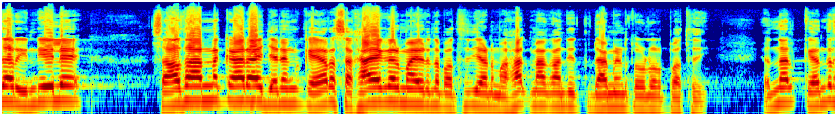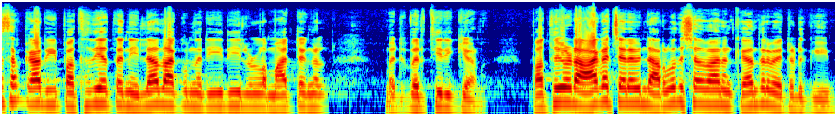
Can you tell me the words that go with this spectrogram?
സർ ഇന്ത്യയിലെ സാധാരണക്കാരായ ജനങ്ങൾക്ക് ഏറെ സഹായകരമായിരുന്ന പദ്ധതിയാണ് മഹാത്മാഗാന്ധി ഗ്രാമീണ തൊഴിലുറപ്പ് പദ്ധതി. എന്നാൽ കേന്ദ്ര സർക്കാർ ഈ പദ്ധതിയെ തന്നെ ഇല്ലാതാക്കുന്ന രീതിയിലുള്ള മാറ്റങ്ങൾ മറ്റ് വരുത്തിയിരിക്കുകയാണ്. പദ്ധതിയുടെ ആകെ ചെലവിന്റെ അറുപത് ശതമാനം കേന്ദ്രം ഏറ്റെടുക്കുകയും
